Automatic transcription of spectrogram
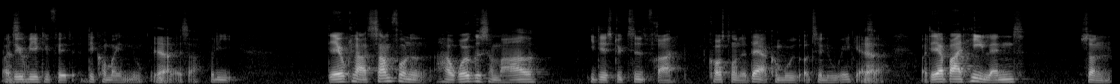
Og altså. det er jo virkelig fedt, at det kommer ind nu. Ja. Ikke? Altså, fordi det er jo klart, at samfundet har rykket sig meget i det stykke tid fra kostrådene der kom ud og til nu. Ikke? Altså, Ja. Og det er bare et helt andet sådan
